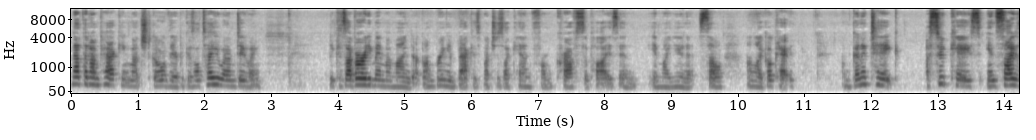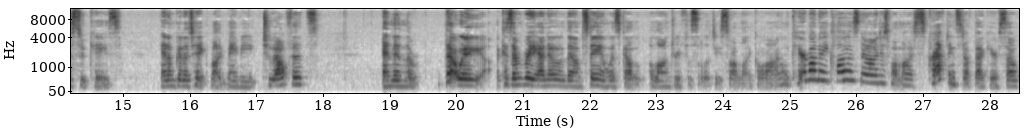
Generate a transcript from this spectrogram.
Not that I'm packing much to go over there because I'll tell you what I'm doing. Because I've already made my mind up. I'm bringing back as much as I can from craft supplies in, in my unit. So I'm like, okay, I'm going to take a suitcase inside a suitcase and I'm going to take like maybe two outfits and then the that way, because everybody I know that I'm staying with's got a laundry facility, so I'm like, oh, I don't care about any clothes now. I just want my crafting stuff back here. So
